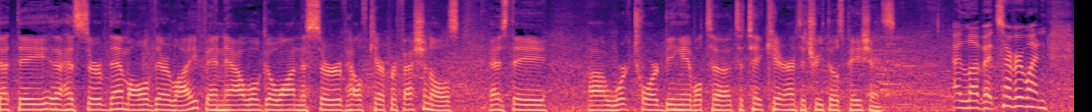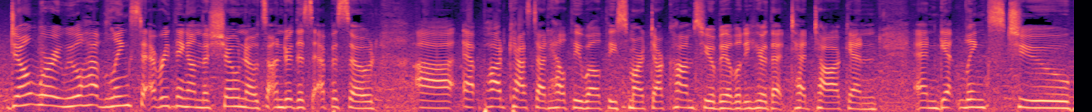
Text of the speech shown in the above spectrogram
that they that has served them all of their life, and now will go on to serve healthcare professionals as they uh, work toward being able to to take care and to treat those patients. I love it. So, everyone, don't worry. We will have links to everything on the show notes under this episode uh, at podcast.healthywealthysmart.com. So, you'll be able to hear that TED Talk and, and get links to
